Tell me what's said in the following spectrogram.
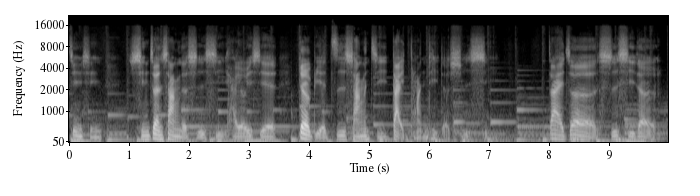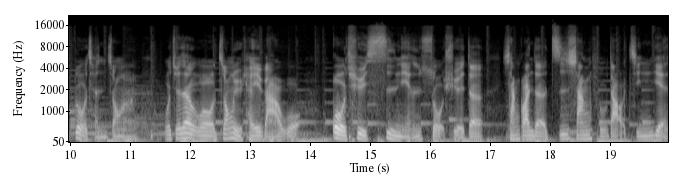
进行行政上的实习，还有一些个别资商及带团体的实习。在这实习的过程中啊。我觉得我终于可以把我过去四年所学的相关的智商辅导经验，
